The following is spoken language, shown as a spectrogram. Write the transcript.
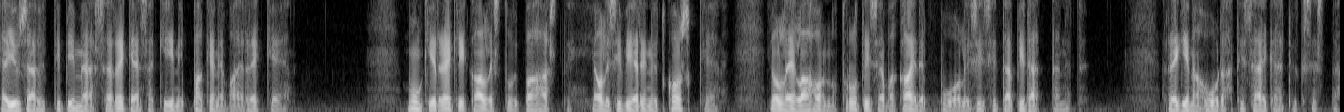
ja jysähytti pimeässä rekensä kiinni pakenevain rekeen. Munkin reki kallistui pahasti ja olisi vierinyt koskeen, jollei lahonnut rutiseva kaidepuu olisi sitä pidättänyt. Regina huudahti säikähdyksestä.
